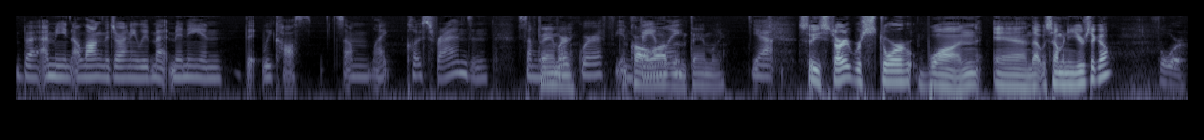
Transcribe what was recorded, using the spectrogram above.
but I mean, along the journey, we've met many, and that we call some like close friends and some family. we work with and call family. A lot of them family. Yeah. So you started Restore One, and that was how many years ago? Four.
